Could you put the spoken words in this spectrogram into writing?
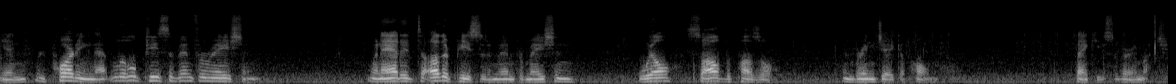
in reporting that little piece of information. When added to other pieces of information, will solve the puzzle and bring Jacob home. Thank you so very much.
